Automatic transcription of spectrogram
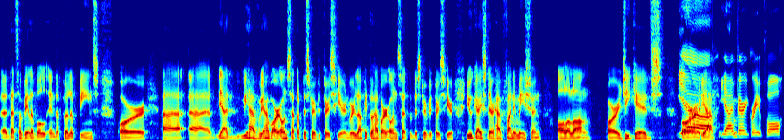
uh, that's available in the Philippines, or uh, uh, yeah, we have we have our own set of distributors here, and we're lucky to have our own set of distributors here. You guys there have Funimation all along, or GKIDS, Yeah, or yeah, yeah, I'm very grateful.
